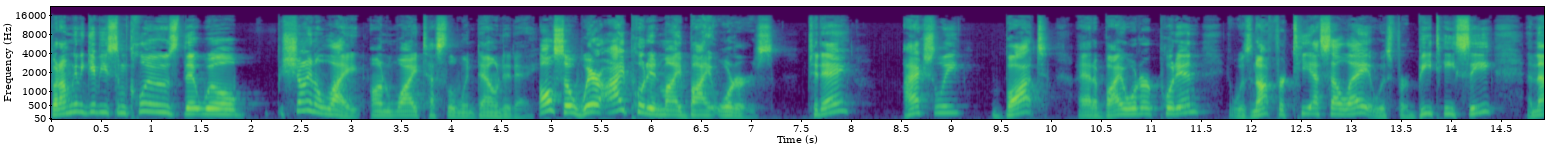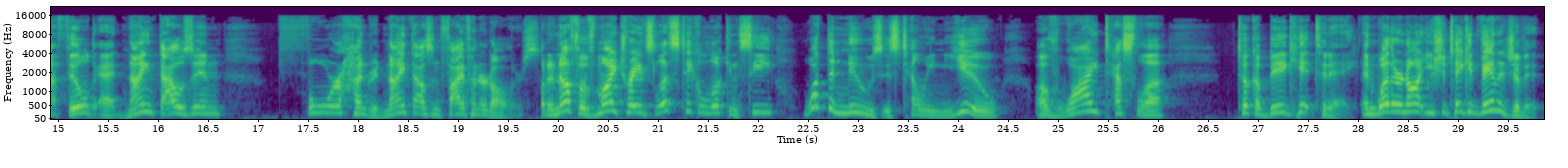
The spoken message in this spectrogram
But I'm going to give you some clues that will shine a light on why Tesla went down today. Also, where I put in my buy orders. Today, I actually bought. I had a buy order put in. It was not for TSLA, it was for BTC, and that filled at 9,400, $9,500. But enough of my trades. Let's take a look and see what the news is telling you of why Tesla took a big hit today and whether or not you should take advantage of it.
